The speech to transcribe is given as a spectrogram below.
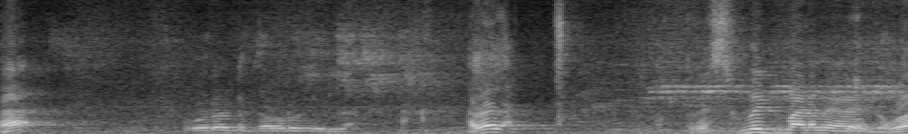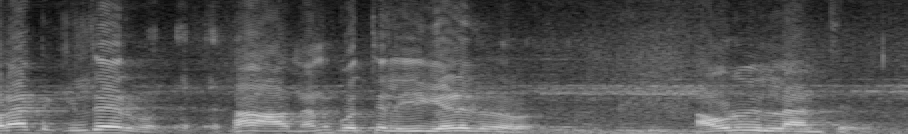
ಹಾಂ? ಹೋರಾಟಕ್ಕೆ ಅವರು ಇಲ್ಲ. ಅಲ್ಲಲ್ಲ ಪ್ರೆಸ್ ಮೀಟ್ ಮಾಡಿದ್ರೆ ಹೋರಾಟಕ್ಕೆ ಇಲ್ಲದೆ ಇರ್ಬೋದು. ಹಾಂ ನನಗೆ ಗೊತ್ತಿಲ್ಲ ಈಗ ಹೇಳಿದ್ರು ಅವರು. ಅವರು ಇಲ್ಲ ಅಂತೇಳಿ.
